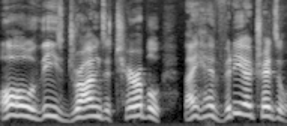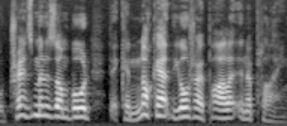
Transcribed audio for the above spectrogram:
oh, these drones are terrible. They have video trans- transmitters on board that can knock out the autopilot in a plane.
